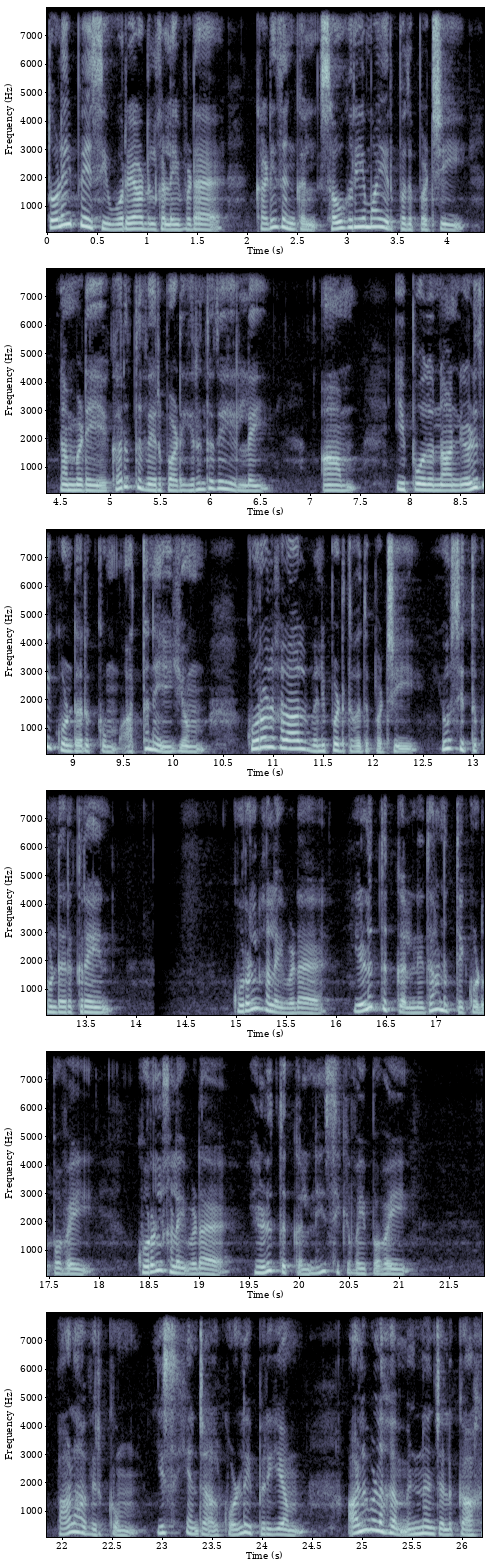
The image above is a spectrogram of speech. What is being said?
தொலைபேசி உரையாடல்களை விட கடிதங்கள் சௌகரியமாய் இருப்பது பற்றி நம்மிடையே கருத்து வேறுபாடு இருந்ததே இல்லை. ஆம் இப்போது நான் எழுதி கொண்டிருக்கும் அத்தனையையும் குரல்களால் வெளிப்படுத்துவது பற்றி யோசித்து கொண்டிருக்கிறேன் குரல்களை விட எழுத்துக்கள் நிதானத்தை கொடுப்பவை குரல்களை விட எழுத்துக்கள் நேசிக்க வைப்பவை. பாலாவிற்கும் இசை என்றால் கொள்ளை பிரியம். அலுவலக மின்னஞ்சலுக்காக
